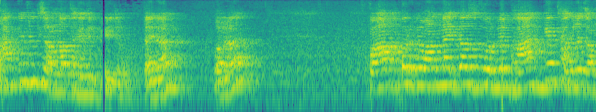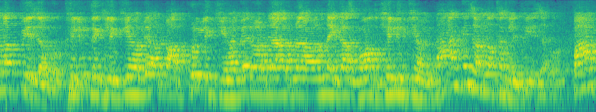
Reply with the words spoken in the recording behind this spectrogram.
ভাগ্যে যদি জান্নাত থাকে পেয়ে যাব। তাই না? বলে না? পাপ করবে, অন্যায় কাজ করবে, ভাগ্যে থাকলে জান্নাত পেয়ে যাব। ফিল্ম দেখলে কি হবে, আর পাপ করলে কি হবে অন্যায় কাজ মদ খেলে কি হবে? ভাগ্যে জান্নাত থাকলে পেয়ে যাব। পাপ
